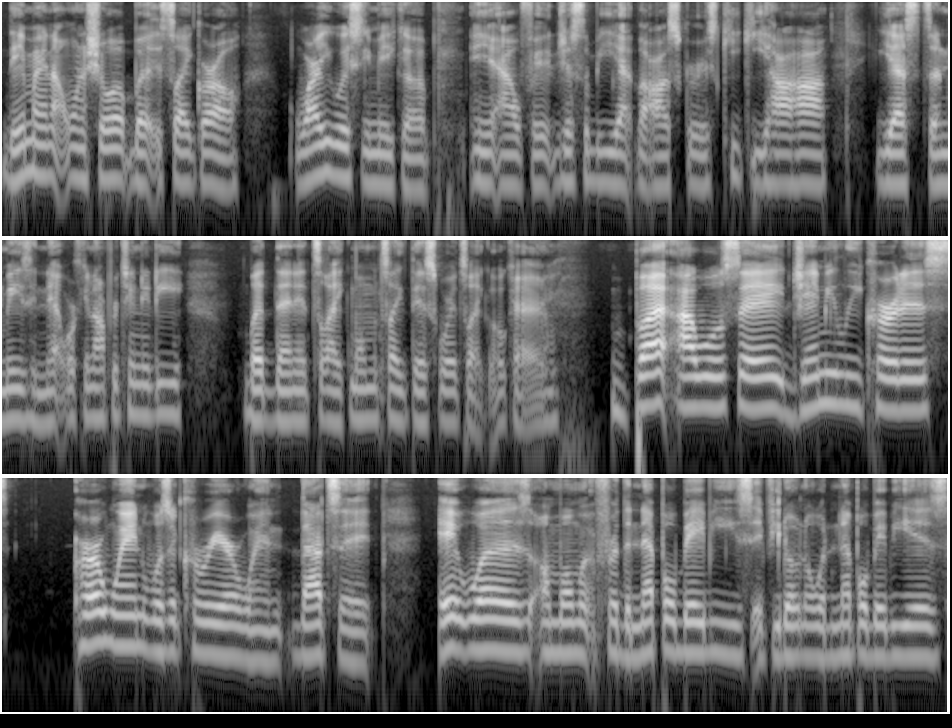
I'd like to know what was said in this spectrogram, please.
They might not want to show up, but it's like, girl, why are you wasting makeup in your outfit just to be at the Oscars? Kiki, haha. Yes, it's an amazing networking opportunity, but then it's like moments like this where it's like, okay. But I will say, Jamie Lee Curtis, her win was a career win. That's it. It was a moment for the Nepo babies. If you don't know what a Nepo baby is,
